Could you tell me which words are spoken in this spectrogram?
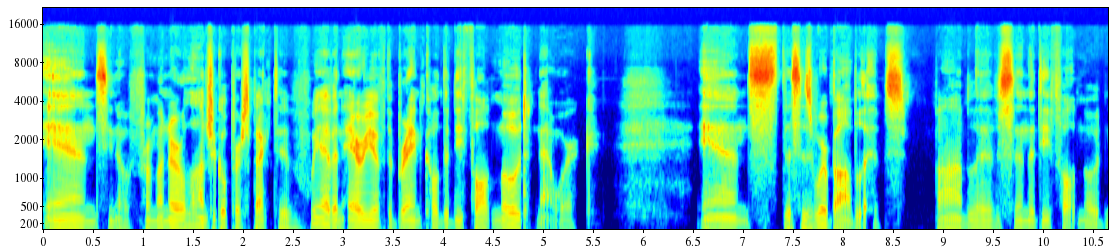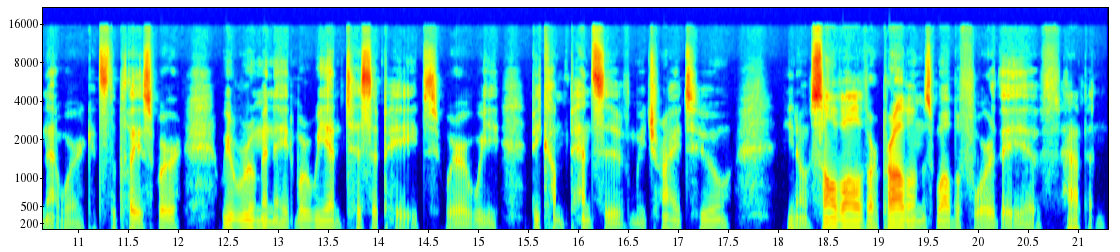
And, you know, from a neurological perspective, we have an area of the brain called the default mode network. And this is where Bob lives. Bob lives in the default mode network. It's the place where we ruminate, where we anticipate, where we become pensive. We try to you know, solve all of our problems well before they have happened.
